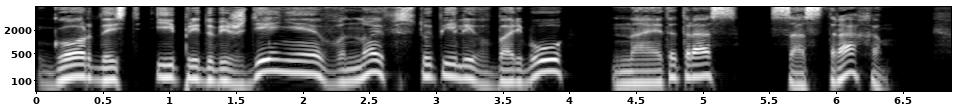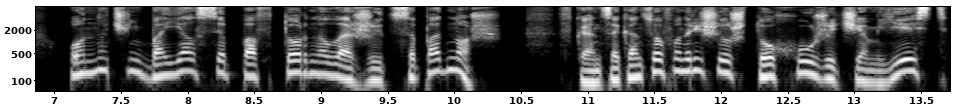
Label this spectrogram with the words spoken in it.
Гордость и предубеждение вновь вступили в борьбу, на этот раз со страхом. Он очень боялся повторно ложиться под нож. В конце концов он решил, что хуже, чем есть,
